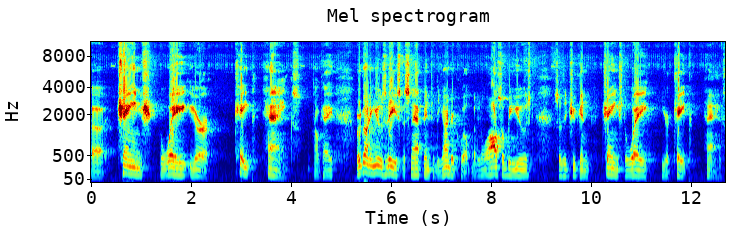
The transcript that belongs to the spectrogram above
uh, change the way your cape hangs. Okay? We're going to use these to snap into the underquilt, but it will also be used so that you can change the way your cape hangs.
